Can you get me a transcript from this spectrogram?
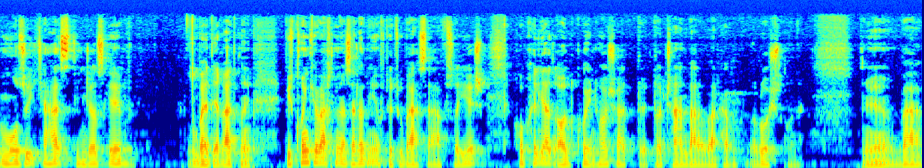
موضوعی که هست اینجاست که باید دقت کنیم. بیت کوین که وقتی مثلا میفته تو بحث افزایش خب خیلی از آلت کوین ها شاید تا چند برابر هم رشد کنه. و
